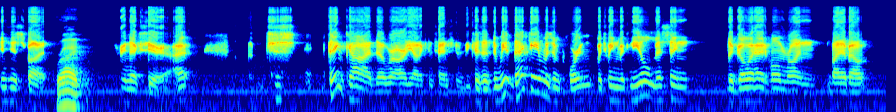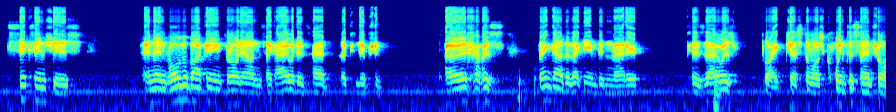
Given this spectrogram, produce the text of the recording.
in his spot right. for next year. I just thank God that we're already out of contention because it, we, that game was important between McNeil missing the go-ahead home run by about six inches, and then Vogelbach getting thrown out, and it's like I would have had a conniption. I was, I was thank God that that game didn't matter because that was like just the most quintessential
